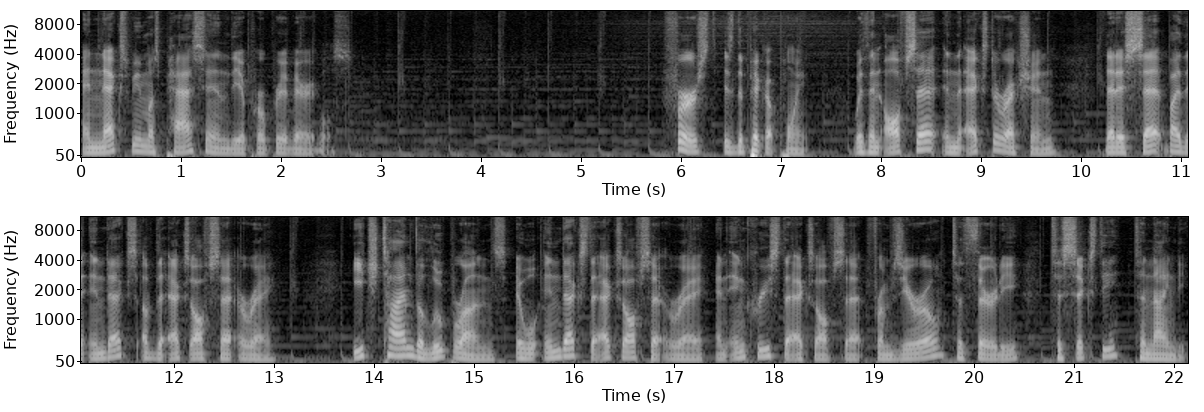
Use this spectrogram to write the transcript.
and next we must pass in the appropriate variables. First is the pickup point, with an offset in the x direction that is set by the index of the x offset array. Each time the loop runs, it will index the x offset array and increase the x offset from 0 to 30 to 60 to 90.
